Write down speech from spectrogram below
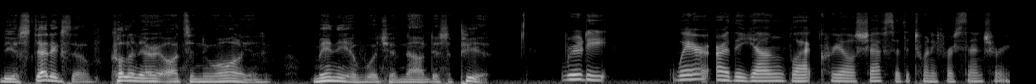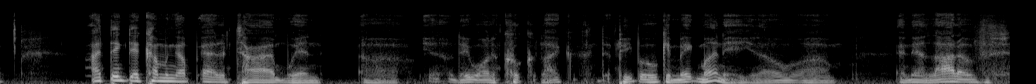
the aesthetics of culinary arts in New Orleans, many of which have now disappeared. Rudy, where are the young black Creole chefs of the 21st century? I think they're coming up at a time when uh, you know they want to cook like the people who can make money. You know, um, and there are a lot of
